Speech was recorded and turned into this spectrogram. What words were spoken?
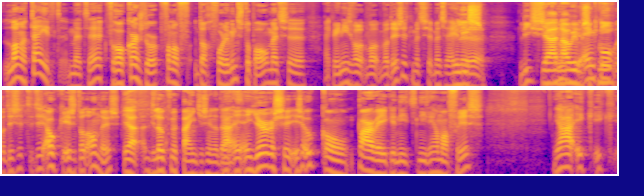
lange tijd met, hè, vooral Karsdorp, vanaf de dag voor de winststop al, met zijn, ja, ik weet niet eens, wat, wat, wat is het, met zijn met zijn hele... Lies. Lies. Ja, nou, weer enkel, wat is het? het is, elke keer is het wat anders. Ja, die loopt met pijntjes Ja, inderdaad. en, en Jurgensen is ook al een paar weken niet, niet helemaal fris. Ja, ik, ik,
